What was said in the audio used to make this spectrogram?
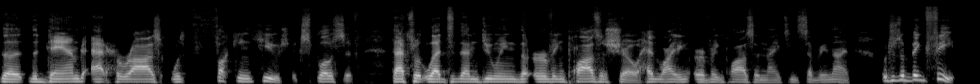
the the Damned at Harrah's was fucking huge, explosive. That's what led to them doing the Irving Plaza show, headlining Irving Plaza in 1979, which was a big feat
